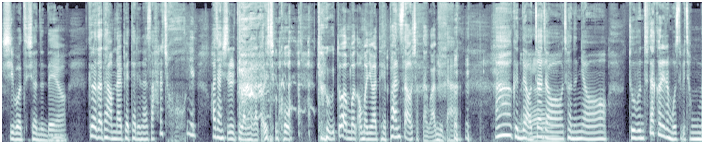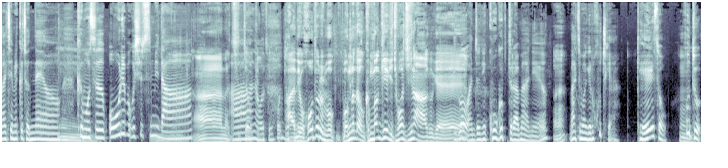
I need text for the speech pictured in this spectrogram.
씹어 드셨는데요. 그러다 다음날 배탈이 나서 하루 종일 화장실을 들락날락거리셨고 결국 또 한 번 어머니와 대판 싸우셨다고 합니다. 아 근데 어쩌죠 저는요 두 분 투닥거리는 모습이 정말 재밌고 좋네요. 그 모습 오래 보고 싶습니다. 아 나 진짜 아, 나. 어떻게 호두. 아 니 호두를 먹, 먹는다고 금방 기억이 좋아지나 그게 이거 완전히 고급 드라마 아니에요? 에? 마지막에는 호두야. 계속 호두.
